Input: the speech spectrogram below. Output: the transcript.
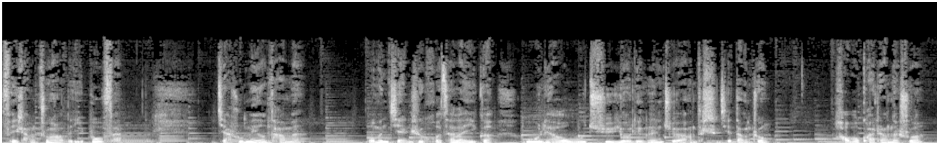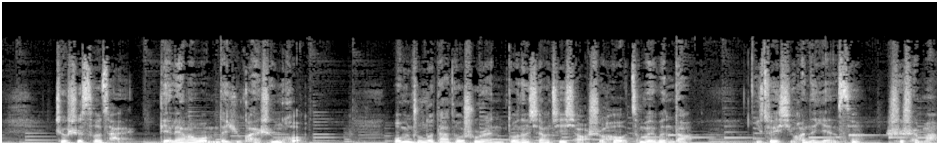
非常重要的一部分。假如没有它们，我们简直活在了一个无聊无趣又令人绝望的世界当中。毫不夸张地说，正是色彩点亮了我们的愉快生活。我们中的大多数人都能想起小时候曾被问到。你最喜欢的颜色是什么？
